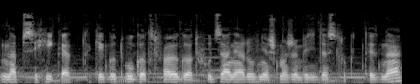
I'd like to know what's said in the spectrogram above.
na psychikę takiego długotrwałego odchudzania również może być destruktywne.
